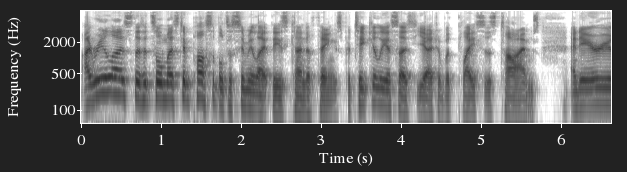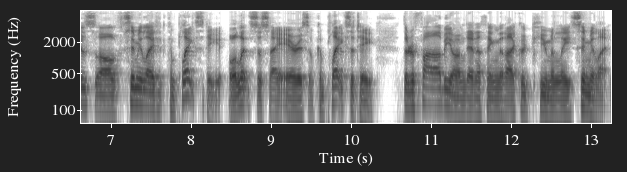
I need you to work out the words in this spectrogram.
I realise that it's almost impossible to simulate these kind of things, particularly associated with places, times, and areas of simulated complexity, or let's just say areas of complexity, that are far beyond anything that I could humanly simulate.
